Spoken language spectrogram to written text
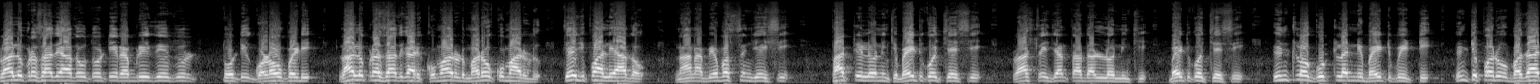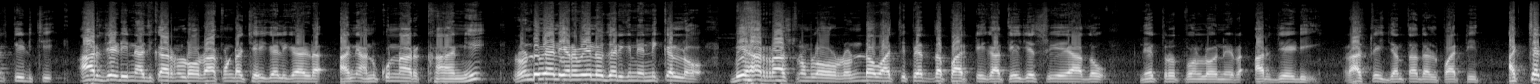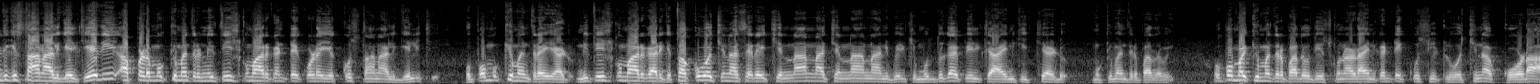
లాలూ ప్రసాద్ యాదవ్ తోటి రబ్రీదేవి తోటి గొడవపడి లాలూ ప్రసాద్ గారి కుమారుడు మరో కుమారుడు తేజ్పాల్ యాదవ్ నానా బీభత్సం చేసి పార్టీలో నుంచి బయటకు వచ్చేసి రాష్ట్రీయ జనతా దళలో నుంచి బయటకు వచ్చేసి ఇంట్లో గుట్లన్నీ బయట పెట్టి ఇంటి పరువు బజార్కి ఇడిచి ఆర్జేడీని అధికారంలో రాకుండా చేయగలిగాడు అని అనుకున్నారు కానీ రెండు వేల ఇరవైలో జరిగిన ఎన్నికల్లో బీహార్ రాష్ట్రంలో రెండవ అతిపెద్ద పార్టీగా తేజస్వి యాదవ్ నేతృత్వంలోని ఆర్జేడీ రాష్ట్రీయ జనతాదళ పార్టీ అత్యధిక స్థానాలు గెలిచేది. అప్పటి ముఖ్యమంత్రి నితీష్ కుమార్ కంటే కూడా ఎక్కువ స్థానాలు గెలిచి ఉప ముఖ్యమంత్రి అయ్యాడు. నితీష్ కుమార్ గారికి తక్కువ వచ్చినా సరే చిన్నాన్న చిన్నాన్న అని పిలిచి ముద్దుగా పిలిచి ఆయనకి ఇచ్చాడు ముఖ్యమంత్రి పదవి. ఉప ముఖ్యమంత్రి పదవి తీసుకున్నాడు. ఆయనకంటే ఎక్కువ సీట్లు వచ్చినా కూడా.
